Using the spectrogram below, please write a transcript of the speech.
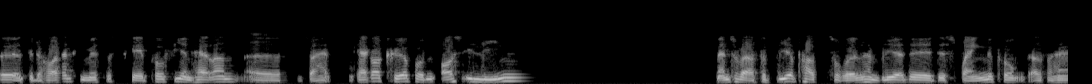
øh, til det hollandske mesterskab på 4,5'eren, øh, så han kan godt køre på den, også i linjen. Mantover, så bliver Pastorell, han bliver det, det springende punkt, altså han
